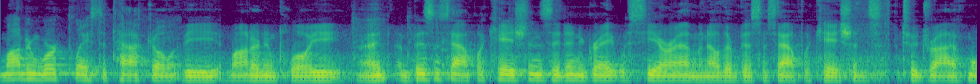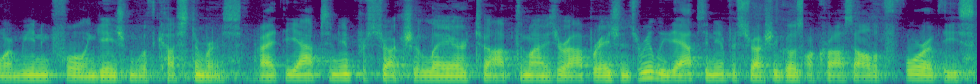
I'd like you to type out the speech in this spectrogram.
Modern workplace to tackle the modern employee, right? Business applications that integrate with CRM and other business applications to drive more meaningful engagement with customers, right? The apps and infrastructure layer to optimize your operations. Really, the apps and infrastructure goes across all of four of these,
